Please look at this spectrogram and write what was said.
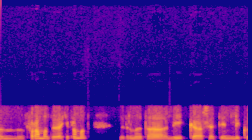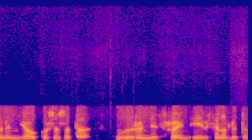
um framhald eða ekki framhald Við þurfum þetta líka að setja inn líkunin hjá okkur sem sagt að nú hefur runnið hraun yfir þennan hluta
